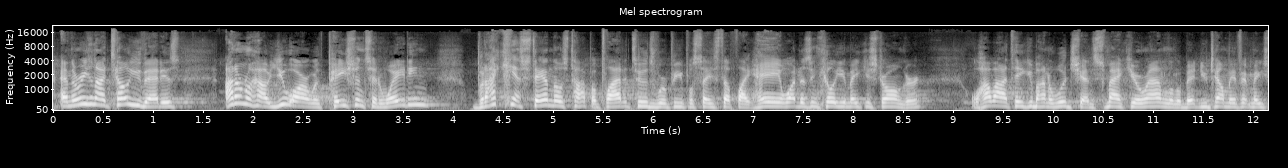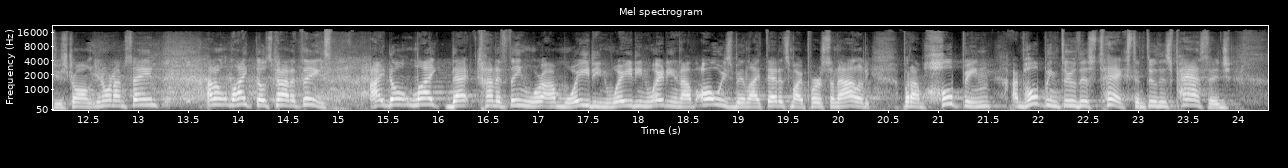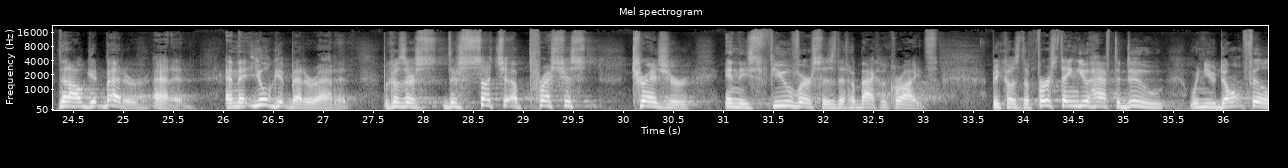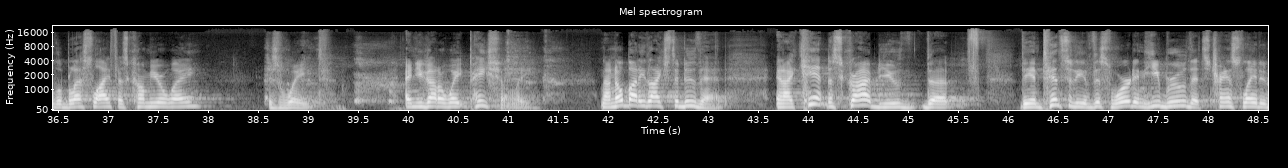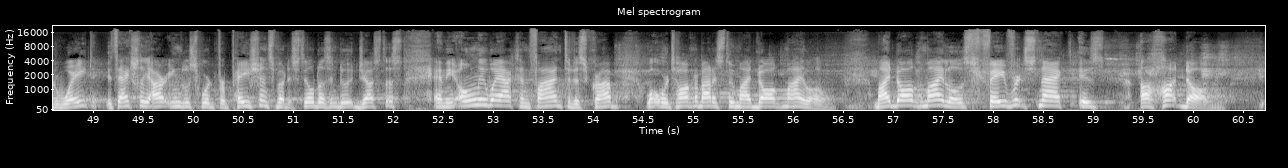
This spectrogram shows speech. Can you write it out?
And the reason I tell you that is I don't know how you are with patience and waiting, but I can't stand those type of platitudes where people say stuff like, hey, what doesn't kill you make you stronger? Well, how about I take you behind a woodshed and smack you around a little bit and you tell me if it makes you strong? You know what I'm saying? I don't like those kind of things. I don't like that kind of thing where I'm waiting, waiting, waiting. And I've always been like that. It's my personality. But I'm hoping, I'm hoping through this text and through this passage that I'll get better at it and that you'll get better at it because there's, there's such a precious treasure in these few verses that Habakkuk writes. Because the first thing you have to do when you don't feel the blessed life has come your way is wait. And you got to wait patiently. Now, nobody likes to do that. And I can't describe to you the, the intensity of this word in Hebrew that's translated wait. It's actually our English word for patience, but it still doesn't do it justice. And the only way I can find to describe what we're talking about is through my dog Milo. My dog Milo's favorite snack is a hot dog,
